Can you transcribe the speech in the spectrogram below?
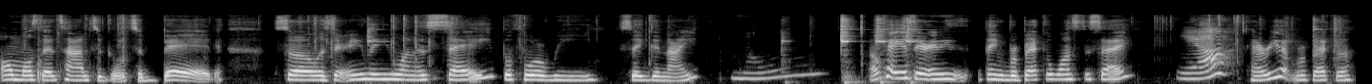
almost that time to go to bed. So, is there anything you want to say before we say goodnight? No. Okay, is there anything Rebecca wants to say? Yeah? Hurry up, Rebecca.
